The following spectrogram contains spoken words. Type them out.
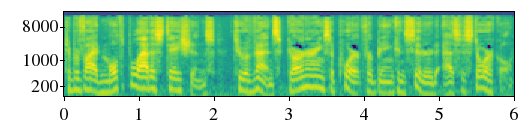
to provide multiple attestations to events garnering support for being considered as historical?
